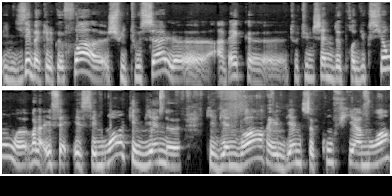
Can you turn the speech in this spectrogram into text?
ils me disaient bah, quelquefois, euh, je suis tout seul euh, avec euh, toute une chaîne de production, voilà. Et c'est, et c'est moi qu'ils viennent, qu'ils viennent voir et ils viennent se confier à moi.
